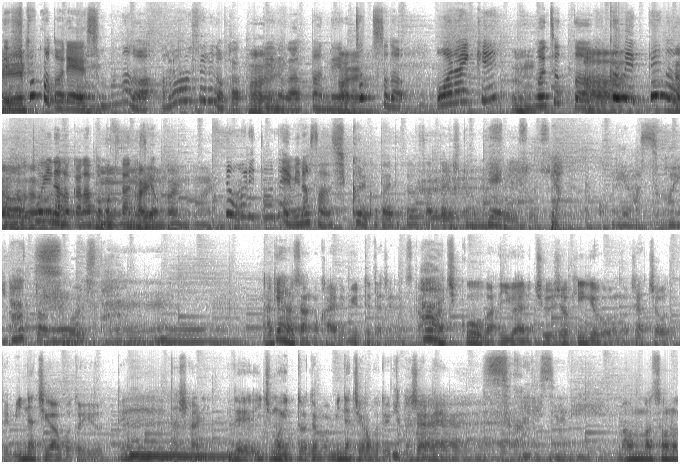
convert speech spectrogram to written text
で一言でそんなのは表せるのかっていうのがあったんで、はい。はいちょっとそのお笑い系うん。もちょっと含めての問いなのかなと思ってたんですよ。はいはいでも割とね皆さんしっかり答えてくださったりしたので、そうそうそう。いやこれはすごいなと思いました。竹原さんの会でも言ってたじゃないですか、はい。町工場いわゆる中小企業の社長ってみんな違うこと言うって、うん。確かに。で一問一答でもみんな違うこと言ってましたよねすごいですよね。まんまその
